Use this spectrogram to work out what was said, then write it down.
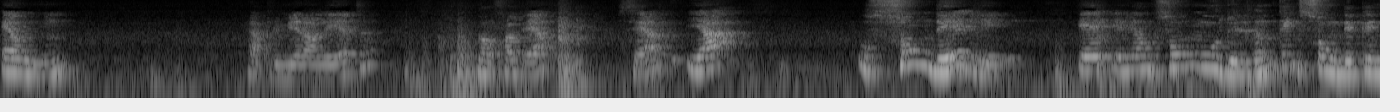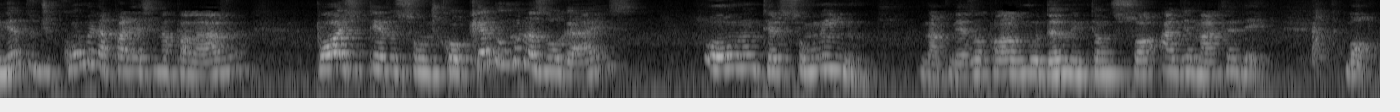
é 1, é a primeira letra do alfabeto, certo? E a, o som dele ele é um som mudo, ele não tem som. Dependendo de como ele aparece na palavra, pode ter o som de qualquer uma das vogais ou não ter som nenhum. Na mesma palavra, mudando então só a gematria dele. Bom,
